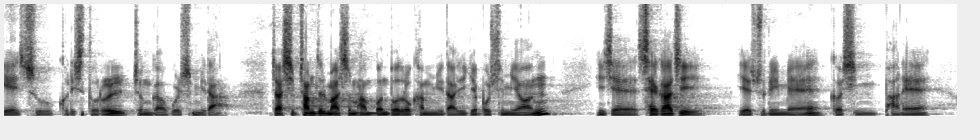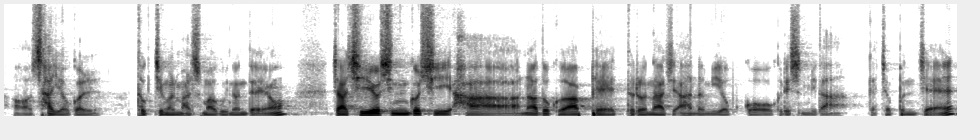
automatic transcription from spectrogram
예수 그리스도를 증가하고 있습니다. 자, 13절 말씀 한번 보도록 합니다. 이게 보시면 이제 세 가지 예수님의 그 심판의 어, 사역을 특징을 말씀하고 있는데요. 자, 지으신 것이 하나도 그 앞에 드러나지 않음이 없고 그랬습니다. 그러니까 첫 번째,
